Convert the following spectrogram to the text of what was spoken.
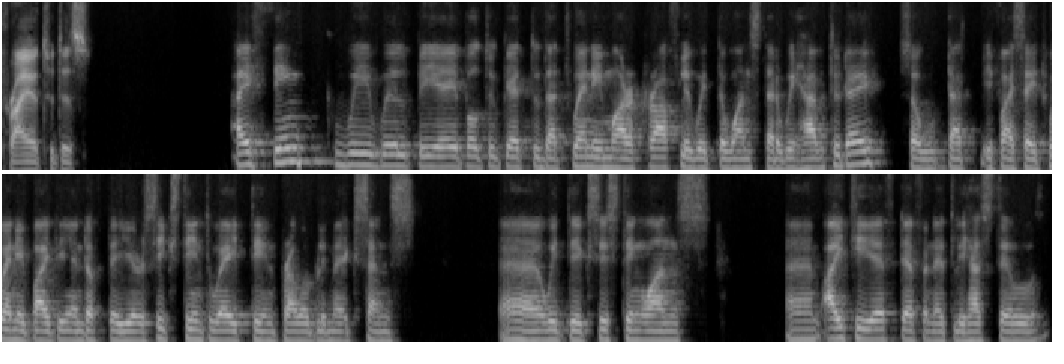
prior to this? I think we will be able to get to that 20 mark roughly with the ones that we have today. So that if i say 20 by the end of the year 16 to 18 probably makes sense with the existing ones um, itf definitely has still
